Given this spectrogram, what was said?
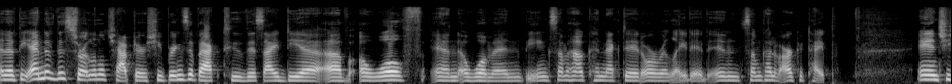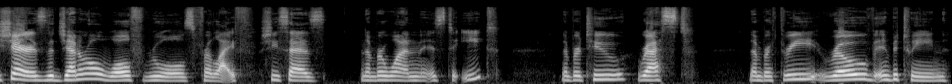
And at the end of this short little chapter, she brings it back to this idea of a wolf and a woman being somehow connected or related in some kind of archetype. And she shares the general wolf rules for life. She says number one is to eat, number two, rest, number three, rove in between,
